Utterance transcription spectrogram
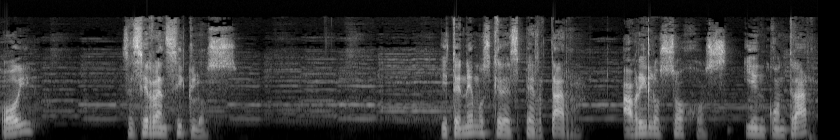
Hoy se cierran ciclos y tenemos que despertar, abrir los ojos y encontrar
